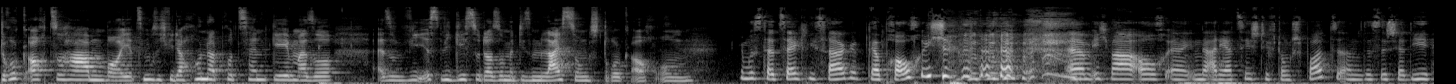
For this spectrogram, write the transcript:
Druck auch zu haben, boah, jetzt muss ich wieder 100% geben. Also, also wie, ist, wie gehst du da so mit diesem Leistungsdruck auch um? Ich muss tatsächlich sagen, der brauche ich. ähm, ich war auch äh, in der ADAC Stiftung Sport. Ähm, das ist ja die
